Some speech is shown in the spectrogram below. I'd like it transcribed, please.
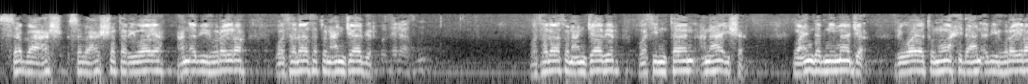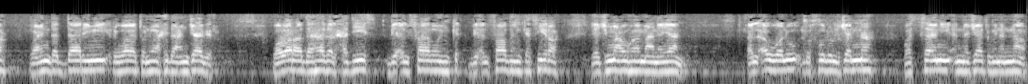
سبع, عش سبع عشرة رواية عن أبي هريرة وثلاثة عن جابر. وثلاث وثلاث عن جابر وثنتان عن عائشة. وعند ابن ماجه رواية واحدة عن أبي هريرة وعند الدارمي رواية واحدة عن جابر. وورد هذا الحديث بألفاظ, بألفاظ كثيرة يجمعها معنيان. الأول دخول الجنة والثاني النجاة من النار.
